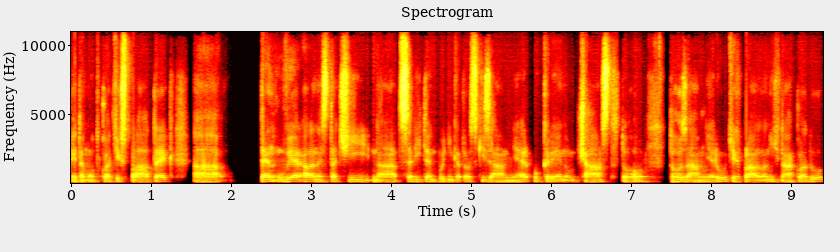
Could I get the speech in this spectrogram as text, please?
je tam odklad těch splátek a ten úvěr ale nestačí na celý ten podnikatelský záměr, pokryje jenom část toho, toho záměru, těch plánovaných nákladů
